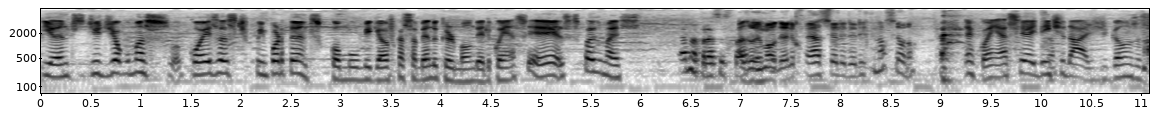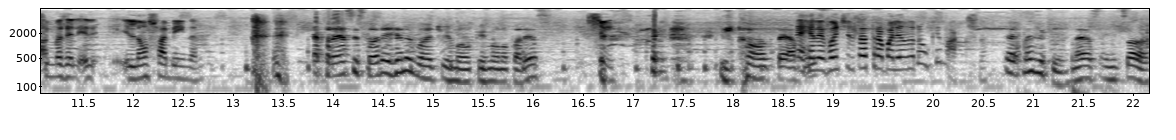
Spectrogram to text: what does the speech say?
E antes de, de algumas coisas, tipo, importantes, como o Miguel ficar sabendo que o irmão dele conhece ele, essas coisas, mas. É, mas pra essa história. Mas o irmão dele conhece ele dele que nasceu, não? É, conhece a identidade, digamos assim, mas ele, ele, ele não sabe ainda. É, pra essa história é irrelevante o irmão, que o irmão não aparece. Sim. Então, até É relevante ele tá trabalhando na Ultimax, né? É, mas enfim, né? A gente só,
